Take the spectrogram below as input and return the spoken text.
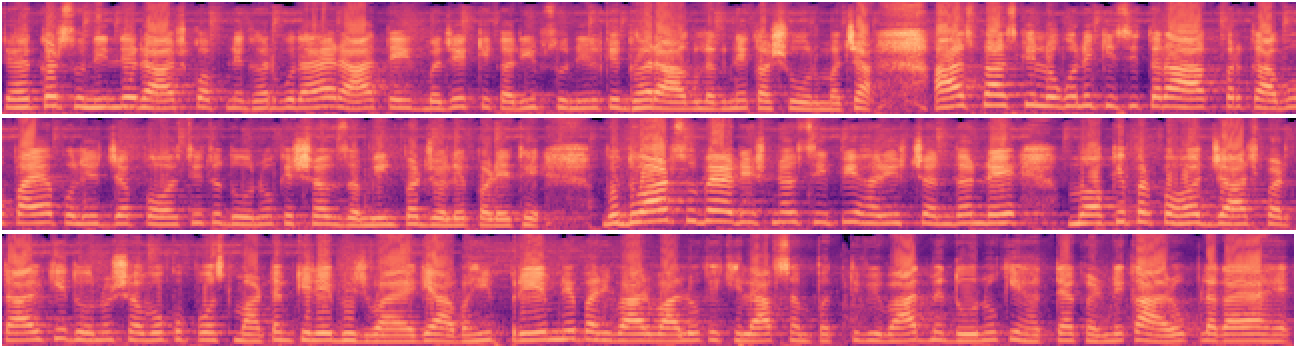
कहकर सुनील ने राज को अपने घर बुलाया। रात एक बजे के करीब सुनील के घर आग लगने का शोर मचा। आसपास के लोगों ने किसी तरह आग पर काबू पाया। पुलिस जब पहुँची तो दोनों के शव ज़मीन पर जले पड़े थे। बुधवार सुबह एडिशनल सीपी हरीश चंदन ने मौके पर पहुँच जाँच पड़ताल की, दोनों शवों को पोस्टमार्टम के लिए भिजवाया गया। वहीं प्रेम ने परिवार वालों के खिलाफ संपत्ति विवाद में दोनों की हत्या करने का आरोप लगाया है।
